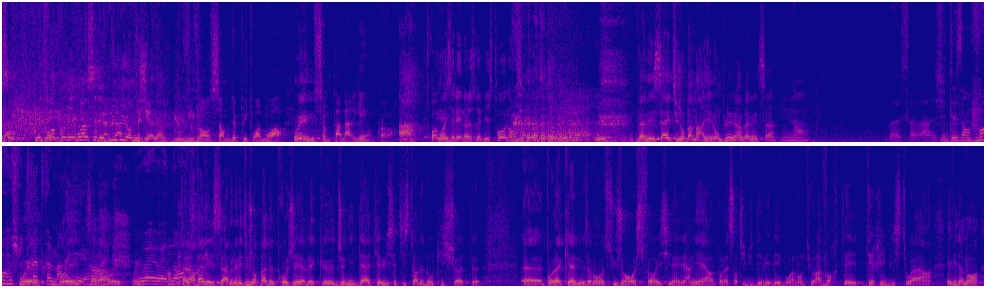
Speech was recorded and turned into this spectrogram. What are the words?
Les trois premiers mois, c'est les plus durs, Michel. hein. Nous vivons ensemble depuis trois mois. Oui. Nous ne sommes pas mariés encore. Ah Trois mois, c'est les noces de bistrot, non Vanessa est toujours pas mariée non plus, hein, Vanessa Non. Bah, ça va. J'ai deux enfants. Je suis Oui, très, très mariée. oui, ça hein, va, ouais. oui, oui. Ouais, ouais, non. Alors Vanessa, vous n'avez toujours pas de projet avec euh, Johnny Depp. Il y a eu cette histoire de Don Quichotte euh, pour laquelle nous avons reçu Jean Rochefort ici l'année dernière pour la sortie du DVD. Bon, aventure avortée, terrible histoire, évidemment.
